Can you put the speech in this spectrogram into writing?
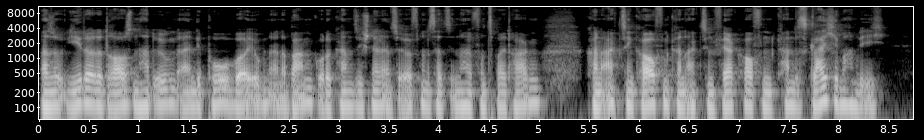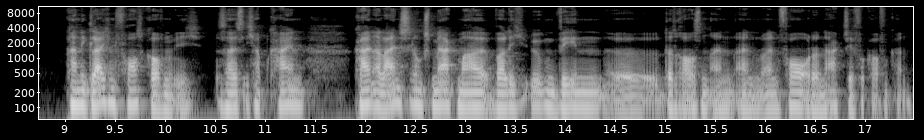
Also jeder da draußen hat irgendein Depot bei irgendeiner Bank oder kann sich schnell eins eröffnen, das hat innerhalb von zwei Tagen, kann Aktien kaufen, kann Aktien verkaufen, kann das gleiche machen wie ich, kann die gleichen Fonds kaufen wie ich. Das heißt, ich habe kein, kein Alleinstellungsmerkmal, weil ich irgendwen äh, da draußen einen, einen, einen Fonds oder eine Aktie verkaufen kann.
